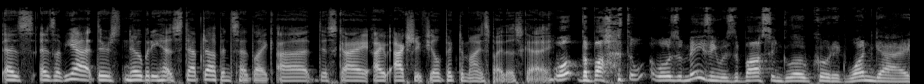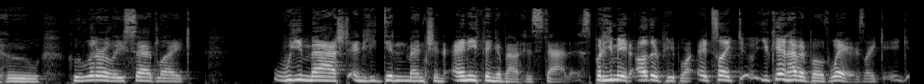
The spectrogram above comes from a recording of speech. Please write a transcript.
as as of yet, there's nobody has stepped up and said like, uh, "This guy, I actually feel victimized by this guy." Well, the, the what was amazing was the Boston Globe quoted one guy who who literally said like, we mashed and he didn't mention anything about his status, but he made other people. It's like you can't have it both ways. Like it,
